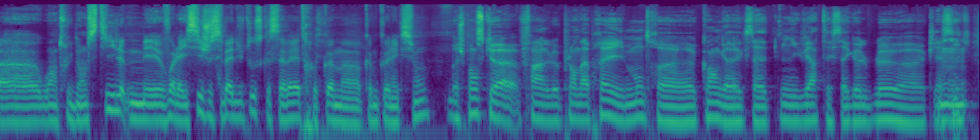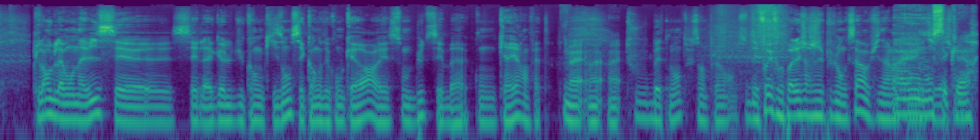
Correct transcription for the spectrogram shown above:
euh, ou un truc dans le style. Mais voilà, ici, je sais pas du tout ce que ça va être comme comme connexion. Bah, je pense que, enfin, le plan d'après, il montre euh, Kang avec sa tunique verte et sa gueule bleue euh, classique. L'angle, à mon avis, c'est c'est la gueule du Kang qu'ils ont, c'est Kang de Conqueror, et son but, c'est bah, conquérir en fait. Ouais, ouais, ouais. Tout bêtement, tout simplement. Des fois, il faut pas aller chercher plus loin que ça, au final. Ouais, en non, c'est clair.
